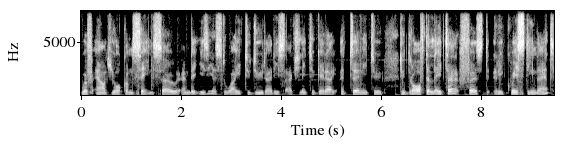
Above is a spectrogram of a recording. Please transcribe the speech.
without your consent. So, and the easiest way to do that is actually to get an attorney to to draft a letter first requesting that.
